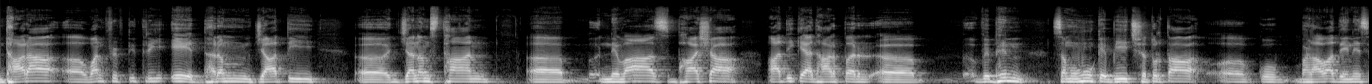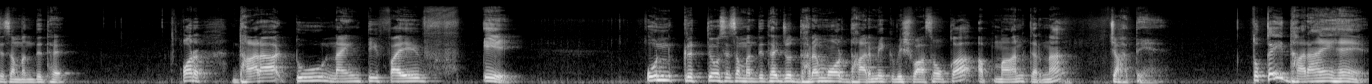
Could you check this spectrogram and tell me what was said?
धारा 153 ए धर्म जाति जन्म स्थान निवास, भाषा आदि के आधार पर विभिन्न समूहों के बीच शत्रुता को बढ़ावा देने से संबंधित है। और धारा 295 ए उन कृत्यों से संबंधित है जो धर्म और धार्मिक विश्वासों का अपमान करना चाहते हैं। तो कई धाराएँ हैं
